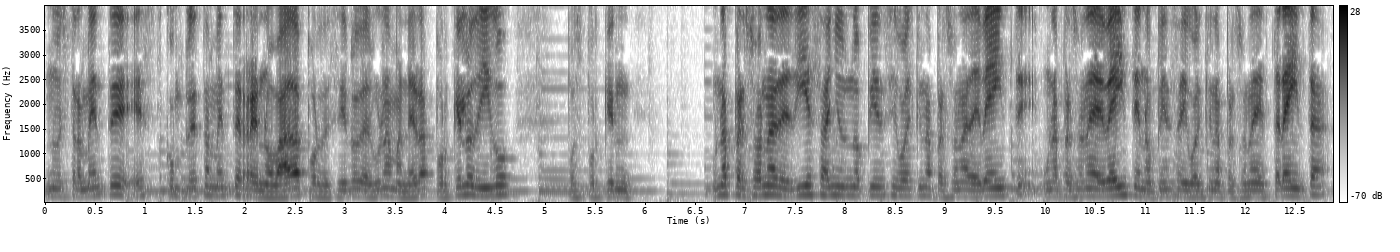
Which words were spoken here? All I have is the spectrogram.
nuestra mente es completamente renovada, por decirlo de alguna manera. ¿Por qué lo digo? Pues porque una persona de 10 años no piensa igual que una persona de 20. Una persona de 20 no piensa igual que una persona de 30.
